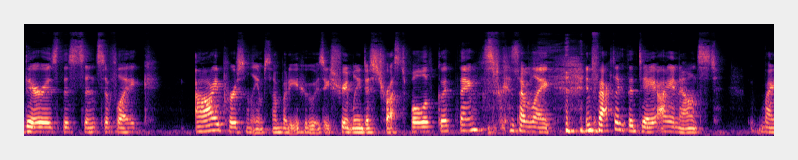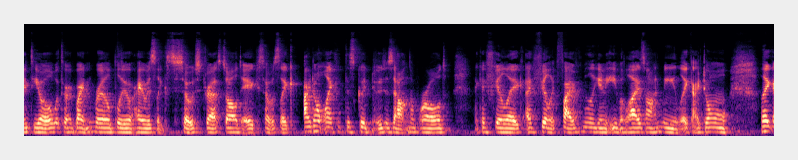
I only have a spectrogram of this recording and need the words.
there is this sense of like I personally am somebody who is extremely distrustful of good things because I'm like, in fact, like the day I announced my deal with red white and royal blue i was like so stressed all day because i was like i don't like that this good news is out in the world. Like i feel like i feel like five million evil eyes on me. Like i don't like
